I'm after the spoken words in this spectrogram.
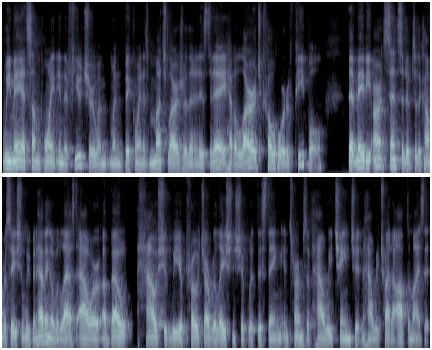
we may at some point in the future when when bitcoin is much larger than it is today have a large cohort of people that maybe aren't sensitive to the conversation we've been having over the last hour about how should we approach our relationship with this thing in terms of how we change it and how we try to optimize it.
